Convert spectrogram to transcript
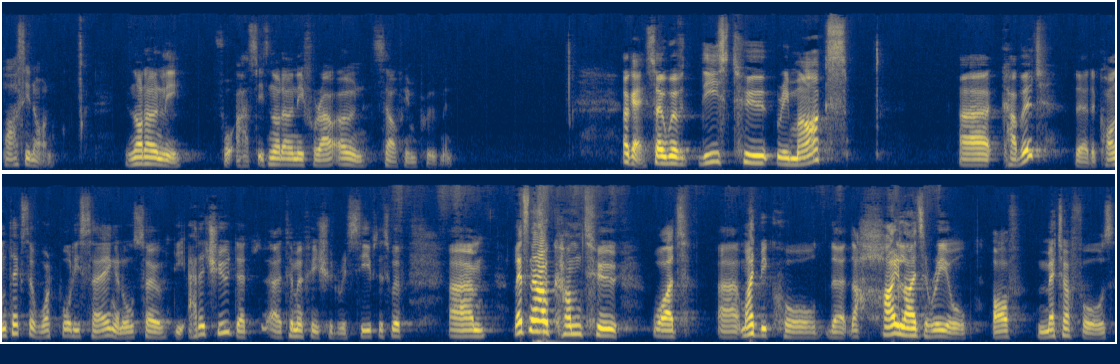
pass it on. It's not only for us, it's not only for our own self improvement. Okay, so with these two remarks uh, covered, the, the, context of what Paul is saying and also the attitude that uh, Timothy should receive this with, um, let's now come to what uh, might be called the, the highlights reel of metaphors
